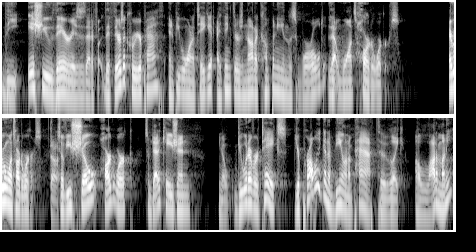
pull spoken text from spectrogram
the issue there is, is that if if there's a career path and people want to take it, I think there's not a company in this world that wants harder workers. Everyone wants harder workers. Duh. So if you show hard work, some dedication, you know, do whatever it takes, you're probably going to be on a path to like a lot of money,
